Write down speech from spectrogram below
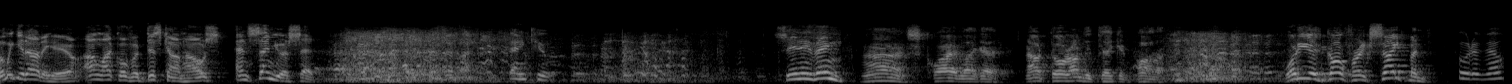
When we get out of here, I'll knock over a discount house and send you a set. Thank you. See anything? Ah, it's quiet like a, an outdoor undertaking parlor. Where do you go for excitement? Hooterville.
